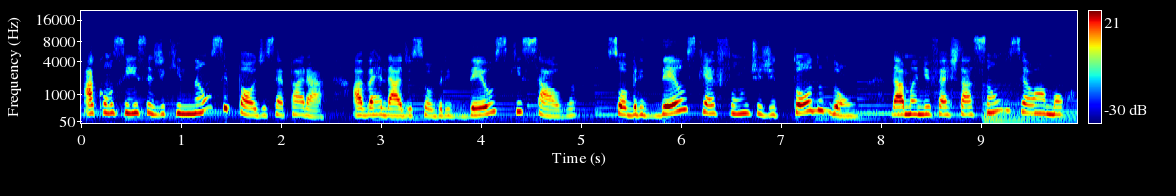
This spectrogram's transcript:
a consciência de que não se pode separar a verdade sobre Deus que salva, sobre Deus que é fonte de todo dom, da manifestação do seu amor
